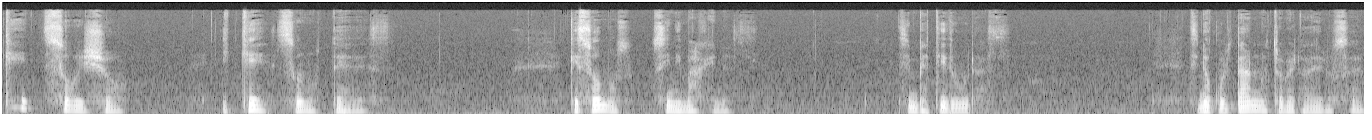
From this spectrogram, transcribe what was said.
¿qué soy yo? ¿Y qué son ustedes? Que somos sin imágenes, sin vestiduras, sin ocultar nuestro verdadero ser.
